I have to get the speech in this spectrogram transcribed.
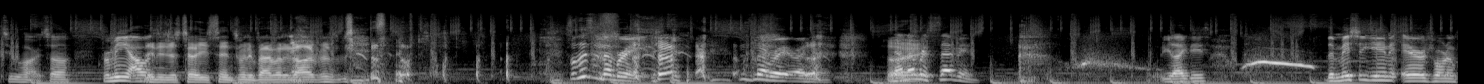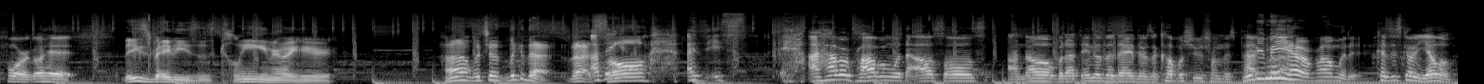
too hard. So for me, I They was. didn't just tell you send twenty five hundred dollars. So this is number eight. this is number eight right here. Now right. number seven. You like these? The Michigan Air Jordan 4. Go ahead. These babies is clean right here. Huh? What you look at that? That I think saw. I- it's I have a problem with the outsoles. I know, but at the end of the day, there's a couple shoes from this pack. What do you mean you have a problem with it? Because it's gonna yellow.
